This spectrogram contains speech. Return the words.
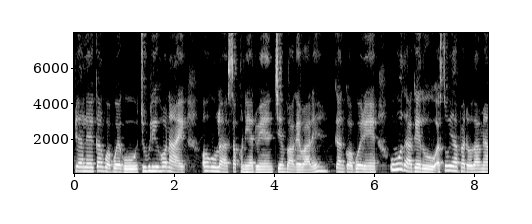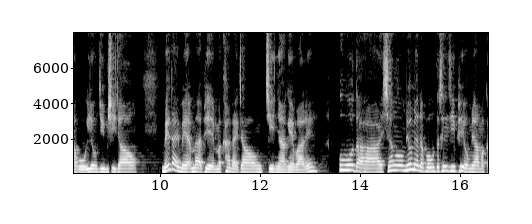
ပြန်လည်ကန့်ကွက်ပွဲကိုဂျူဘလီဟော့၌ဩဂုတ်လ18ရက်တွင်ကျင်းပခဲ့ပါတယ်။ကန့်ကွက်ပွဲတွင်ဥပုသာကဲ့သို့အစိုးရဘက်တော်သားများကိုအယုံကြည်မရှိကြောင်းမင်းတိုင်မဲအမတ်အဖြစ်မခန့်နိုင်ကြောင်းကြေညာခဲ့ပါတယ်။ ဥဝဒဟာရန်ကုန်မြို့မျက်နှာဖုံးတထေးကြီးဖြစ်ုံများမက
